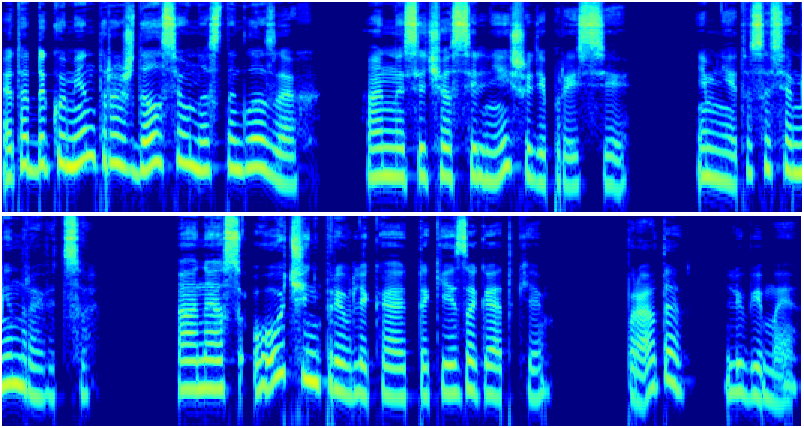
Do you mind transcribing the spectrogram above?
Этот документ рождался у нас на глазах. Анна сейчас сильнейшей депрессии, и мне это совсем не нравится. А нас очень привлекают такие загадки. Правда, любимая?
